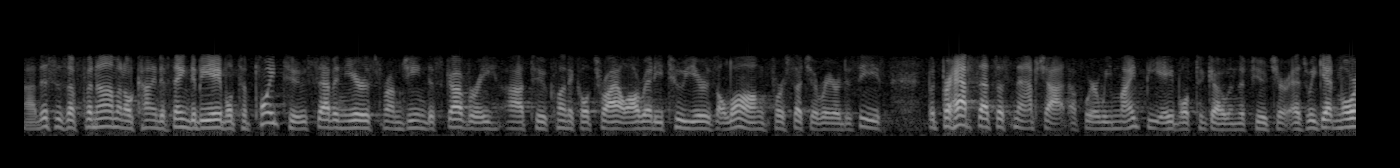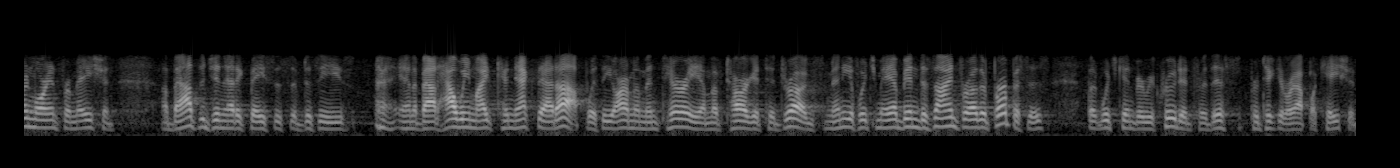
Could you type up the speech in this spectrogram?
Uh, this is a phenomenal kind of thing to be able to point to seven years from gene discovery uh, to clinical trial, already two years along for such a rare disease. But perhaps that's a snapshot of where we might be able to go in the future as we get more and more information about the genetic basis of disease and about how we might connect that up with the armamentarium of targeted drugs, many of which may have been designed for other purposes, but which can be recruited for this particular application.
